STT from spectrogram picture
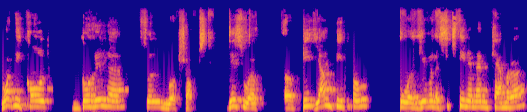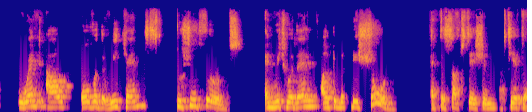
what we called guerrilla film workshops. These were uh, young people who were given a 16mm camera, went out over the weekends to shoot films, and which were then ultimately shown at the substation theater.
